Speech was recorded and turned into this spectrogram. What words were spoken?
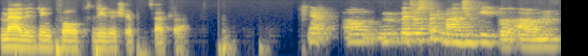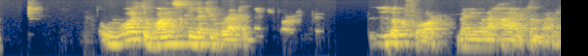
managing folks leadership etc Yeah, um, with respect to managing people, um, what's the one skill that you recommend or look for when you want to hire somebody?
